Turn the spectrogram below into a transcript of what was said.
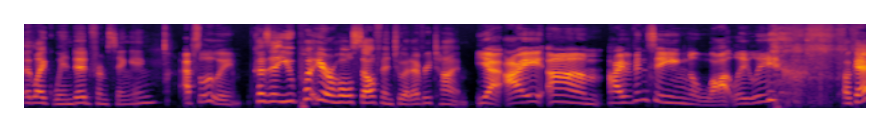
get like winded from singing? Absolutely. Because you put your whole self into it every time. Yeah, I um I've been singing a lot lately. Okay?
